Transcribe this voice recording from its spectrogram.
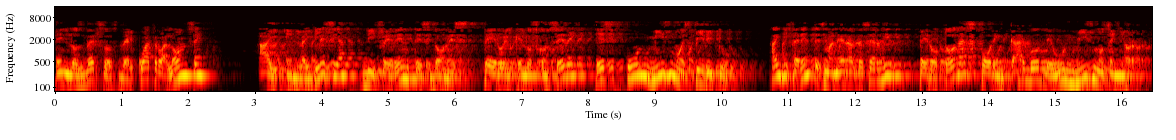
en los versos del 4 al 11, hay en la iglesia diferentes dones, pero el que los concede es un mismo espíritu. Hay diferentes maneras de servir, pero todas por encargo de un mismo Señor.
